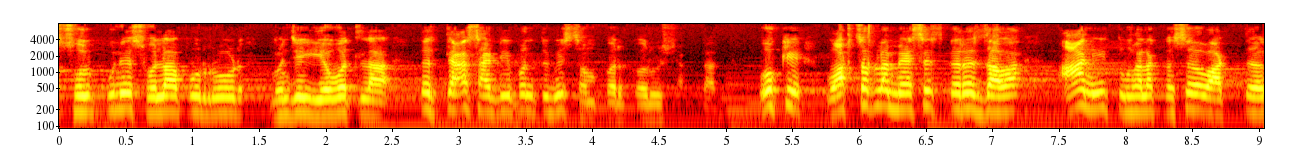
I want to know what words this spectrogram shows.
सो पुणे सोलापूर रोड म्हणजे यवतला तर त्यासाठी पण तुम्ही संपर्क करू शकता. ओके व्हॉट्सअपला मेसेज करत जावा आणि तुम्हाला कसं वाटतं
